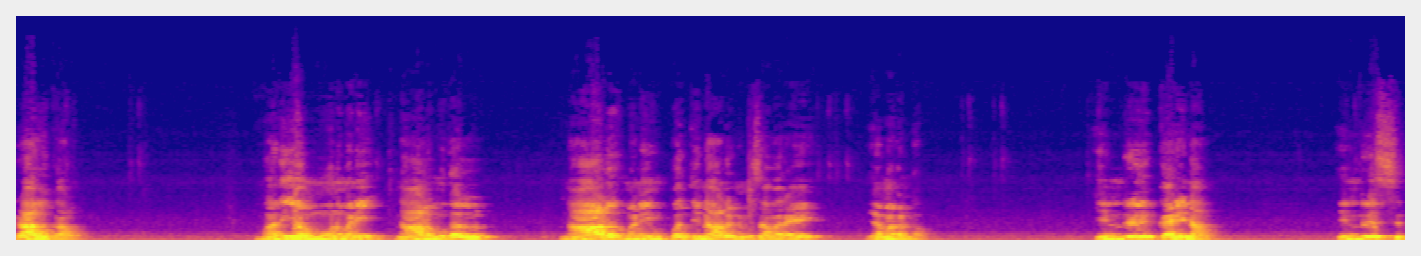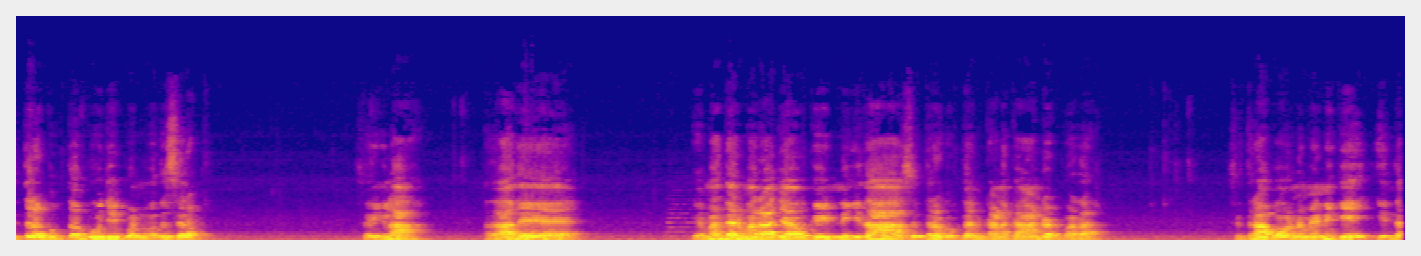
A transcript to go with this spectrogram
ராகு காலம். மதியம் மூணு மணி நாலு முதல் நாலு மணி முப்பத்தி நாலு நிமிஷம் வரை யமகண்டம். இன்று கரிநாள் இன்று சித்திரகுப்த பூஜை பண்ணுவது சிறப்பு. சரிங்களா? அதாவது யம தர்மராஜாவுக்கு இன்னைக்கு தான் சித்திரகுப்தன் கணக்கு ஆண்டோட் போடுறார் சித்ரா பௌர்ணமி அன்னைக்கு இந்த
